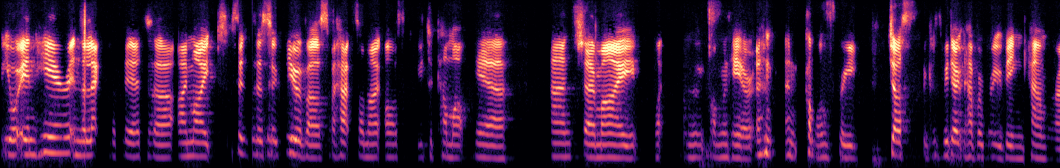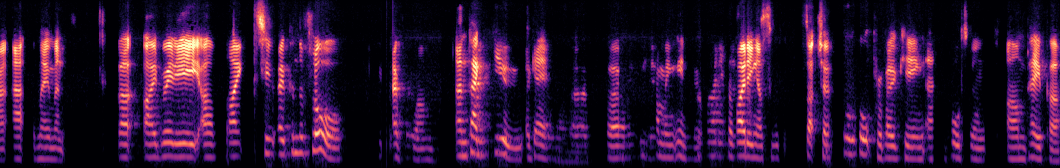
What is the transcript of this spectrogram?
you're in here in the lecture theatre, I might, since there's so few of us, perhaps I might ask you to come up here and share my, come in here and, and come on screen, just because we don't have a roving camera at the moment. But I'd really um, like to open the floor to everyone. And thank you again for, for coming in, providing us with such a thought-provoking and important um, paper.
